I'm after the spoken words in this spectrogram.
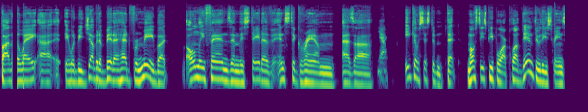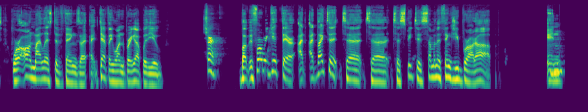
By the way, uh, it would be jumping a bit ahead for me, but OnlyFans and the state of Instagram as a yeah. ecosystem that most of these people are plugged in through these screens were on my list of things I, I definitely wanted to bring up with you Sure. But before we get there, I'd, I'd like to to to to speak to some of the things you brought up, and mm-hmm.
